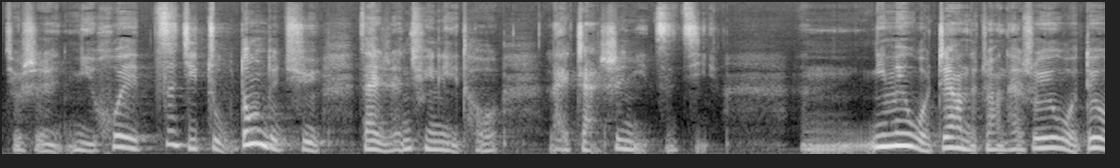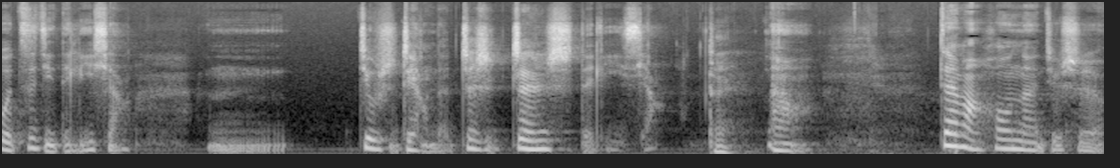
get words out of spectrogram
就是你会自己主动的去在人群里头来展示你自己，嗯，因为我这样的状态，所以我对我自己的理想，嗯，就是这样的，这是真实的理想。对啊，再往后呢，就是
